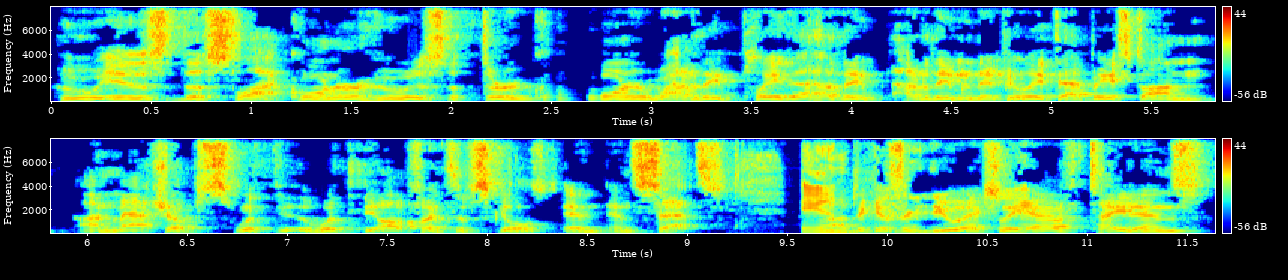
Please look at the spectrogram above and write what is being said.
who is the slot corner, who is the third corner, how do they play that, how they how do they manipulate that based on on matchups with the, with the offensive skills and, and sets, and uh, because they do actually have tight ends.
